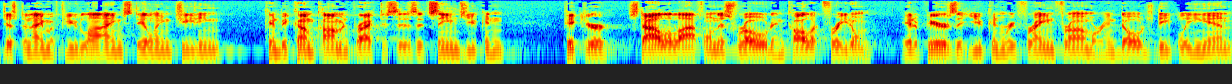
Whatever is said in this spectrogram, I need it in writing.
just to name a few, lying, stealing, cheating can become common practices. It seems you can pick your style of life on this road and call it freedom. It appears that you can refrain from or indulge deeply in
